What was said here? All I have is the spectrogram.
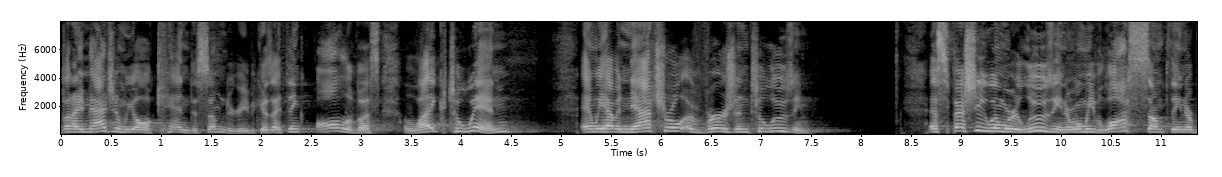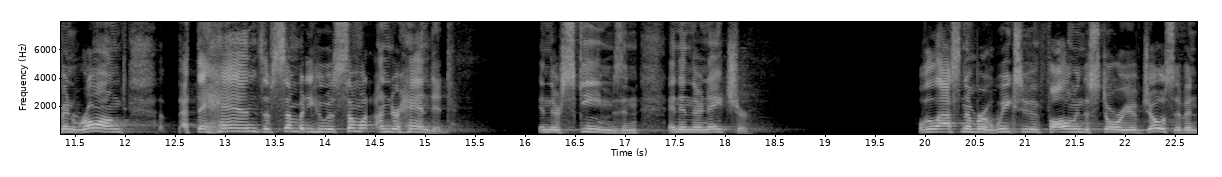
but I imagine we all can to some degree, because I think all of us like to win, and we have a natural aversion to losing. Especially when we're losing or when we've lost something or been wronged at the hands of somebody who is somewhat underhanded in their schemes and, and in their nature. Over the last number of weeks, we've been following the story of Joseph and,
